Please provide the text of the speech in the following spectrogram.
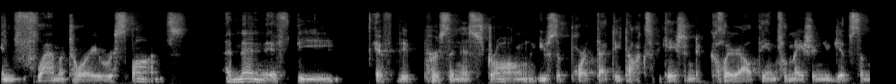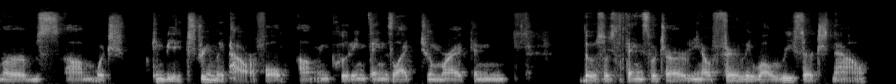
inflammatory response? And then if the if the person is strong you support that detoxification to clear out the inflammation. You give some herbs um, which can be extremely powerful um, including things like turmeric and those sorts of things which are you know fairly well researched now.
